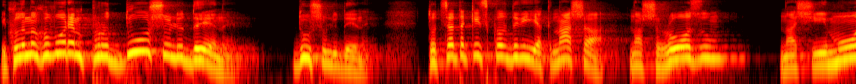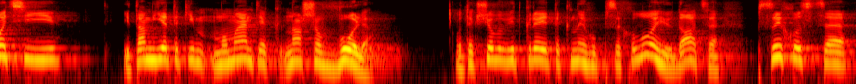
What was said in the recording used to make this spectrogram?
І коли ми говоримо про душу людини, душу людини, то це такий складові, як наша, наш розум, наші емоції. І там є такий момент, як наша воля. От якщо ви відкриєте книгу психологію, да, це психос це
